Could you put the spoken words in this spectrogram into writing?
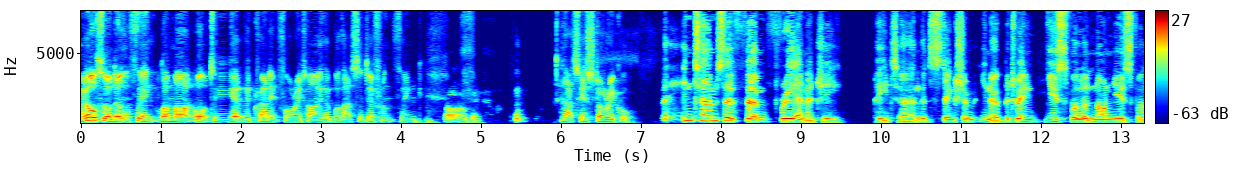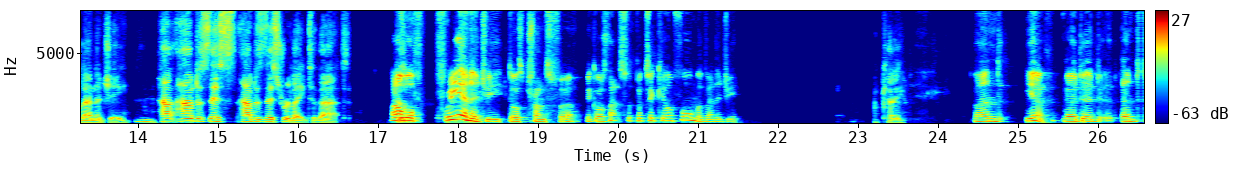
I also don't think Lamarck ought to get the credit for it either, but that's a different thing. Oh, okay. That's historical. But in terms of um, free energy, Peter, and the distinction, you know, between useful and non-useful energy, Mm. how how does this how does this relate to that? Oh well, free energy does transfer because that's a particular form of energy. Okay. And yeah, uh, and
